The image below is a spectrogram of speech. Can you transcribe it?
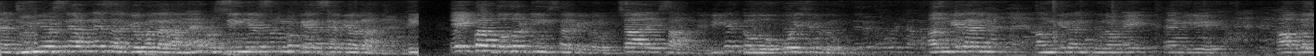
है? जूनियर्स ने अपने लगाना है और सीनियर्स ने है एक बार दो दो करो, चार एक है? दो। कोई आप लोग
